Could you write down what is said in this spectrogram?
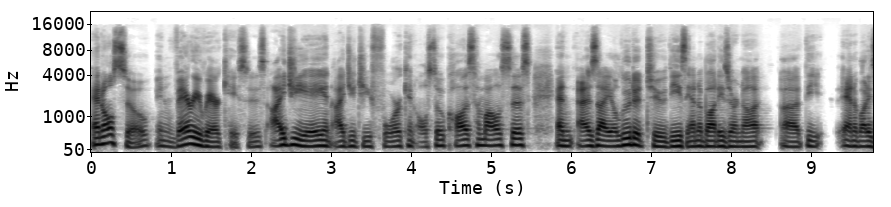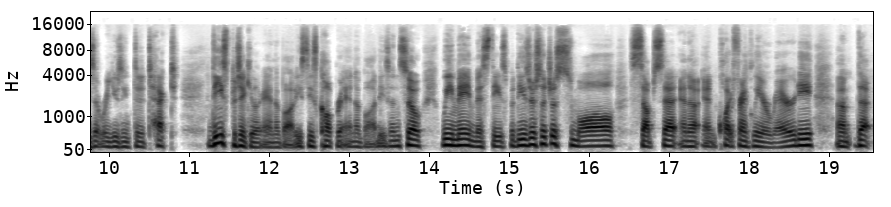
And also, in very rare cases, IgA and IgG4 can also cause hemolysis. And as I alluded to, these antibodies are not uh, the antibodies that we're using to detect these particular antibodies, these culprit antibodies. And so we may miss these, but these are such a small subset and, a, and quite frankly, a rarity um, that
